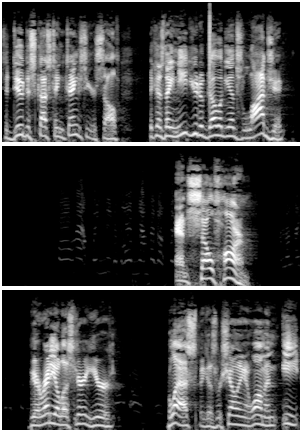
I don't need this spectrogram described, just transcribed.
to do disgusting things to yourself because they need you to go against logic and self harm. If you're a radio listener, you're blessed because we're showing a woman eat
